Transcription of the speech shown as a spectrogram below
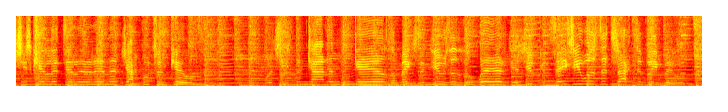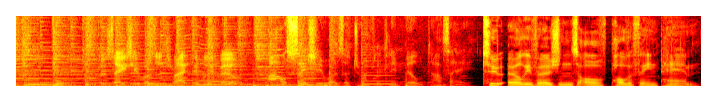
She's killer diller in a jackboots and kilt. Well, she's the kind of the girl that makes the news she was attractively built. Say she was attractively built. I'll say she was attractively built, I'll say. Two early versions of Polythene Pam.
